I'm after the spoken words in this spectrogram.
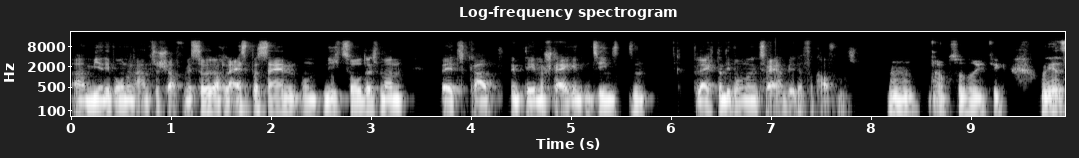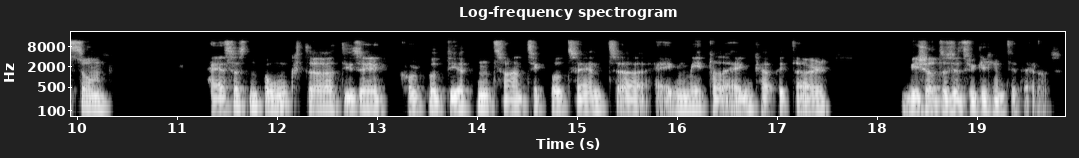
äh, mir eine Wohnung anzuschaffen. Es soll auch leistbar sein und nicht so, dass man bei jetzt gerade dem Thema steigenden Zinsen vielleicht dann die Wohnung in zwei Jahren wieder verkaufen muss. Mhm, absolut richtig. Und jetzt zum heißesten Punkt, äh, diese kolportierten 20 Prozent äh, Eigenmittel, Eigenkapital. Wie schaut das jetzt wirklich im Detail aus?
